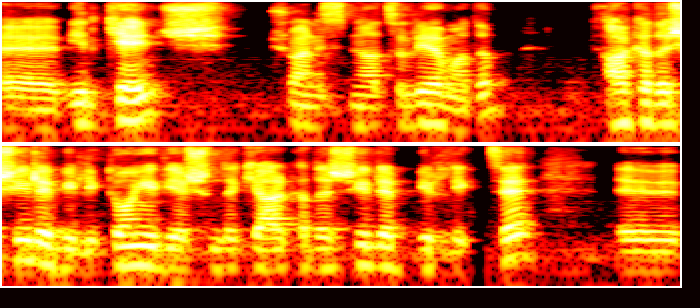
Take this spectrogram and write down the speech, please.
e, bir genç, şu an ismini hatırlayamadım, arkadaşıyla birlikte 17 yaşındaki arkadaşıyla birlikte e,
